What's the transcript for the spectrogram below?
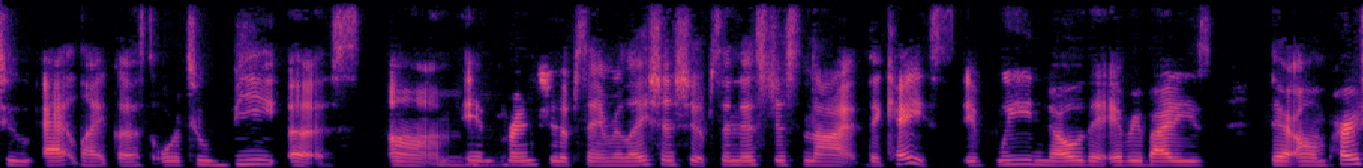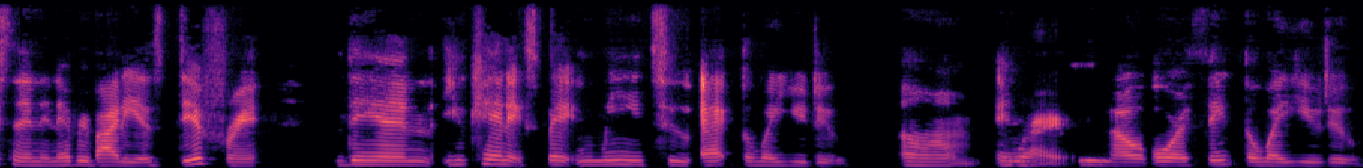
to act like us or to be us um mm-hmm. in friendships and relationships and it's just not the case. If we know that everybody's their own person and everybody is different, then you can't expect me to act the way you do. Um and right. you know or think the way you do.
